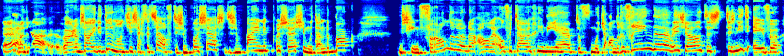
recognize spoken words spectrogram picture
Ja. Want ja, waarom zou je dit doen? Want je zegt het zelf, het is een proces, het is een pijnlijk proces, je moet aan de bak. Misschien veranderen er allerlei overtuigingen die je hebt, of moet je andere vrienden, weet je wel. Het is, het is niet even,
